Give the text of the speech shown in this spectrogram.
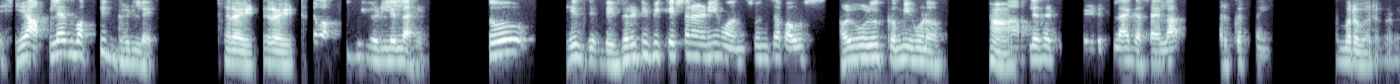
हे आपल्याच बाबतीत घडलंय. Right right. बाबतीत घडलेलं आहे. तो हे डेझर्टिफिकेशन आणि मान्सूनचा पाऊस हळूहळू कमी होणं हा. आपल्यासाठी रेड फ्लॅग असायला हरकत नाही. बरोबर बरोबर.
